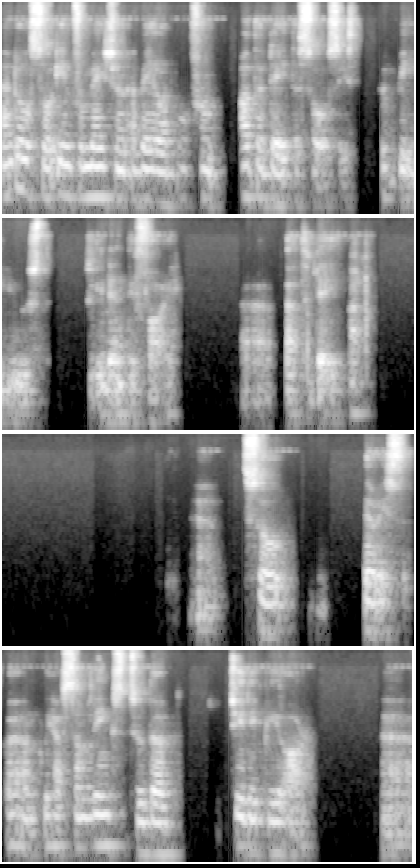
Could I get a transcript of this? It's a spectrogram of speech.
And also information available from other data sources could be used to identify uh, that data. Uh, so there is, um, we have some links to the GDPR uh,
